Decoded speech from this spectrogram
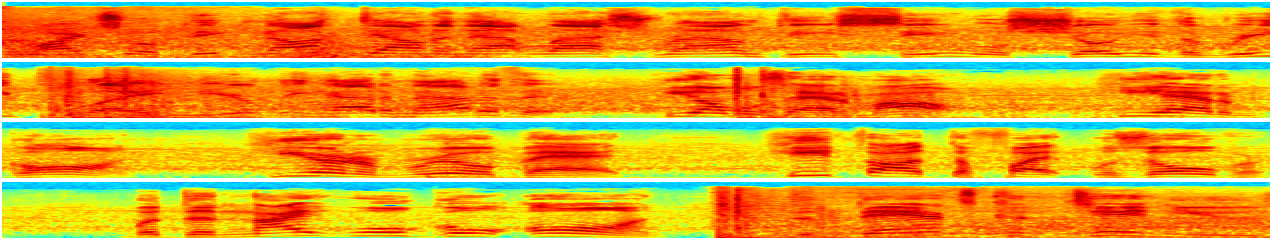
All right, so a big knockdown in that last round. DC will show you the replay. Nearly had him out of there. He almost had him out. He had him gone. He hurt him real bad. He thought the fight was over. But the night will go on. The dance continues.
